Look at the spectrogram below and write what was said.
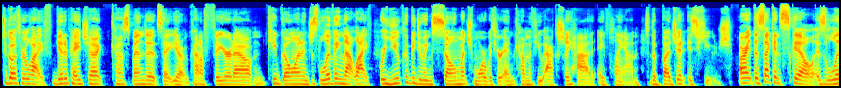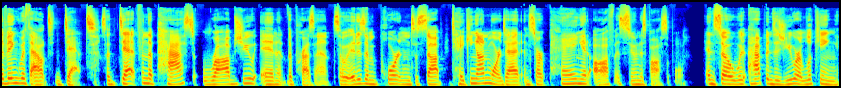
to go through life, get a paycheck, kind of spend it, say, you know, kind of figure it out and keep going and just living that life where you could be doing so much more with your income if you actually had a plan. So the budget is huge. All right, the second skill is living without debt. So debt from the past robs you in the present. So it is important to stop taking on more debt and start paying it off as soon as possible. And so what happens is you are looking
